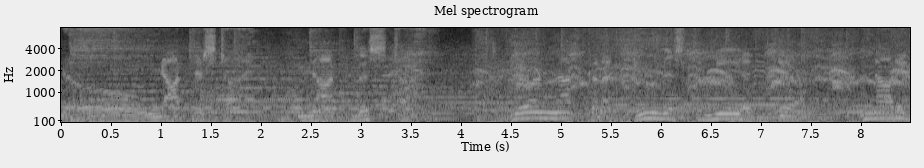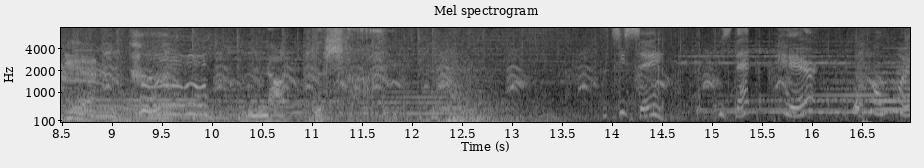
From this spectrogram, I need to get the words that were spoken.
No, not this time. Not this time. You're not gonna do this to me again. Not again. Not this time. What's he saying? Is that hair? Oh my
